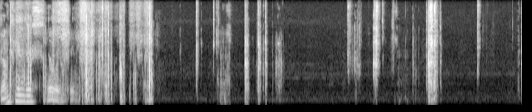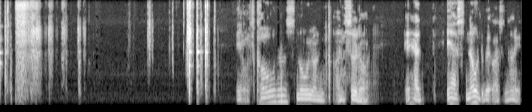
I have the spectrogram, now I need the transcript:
Duncan the Snow Engine. It was cold and snowy on on Sodor. It had it had snowed a bit last night.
